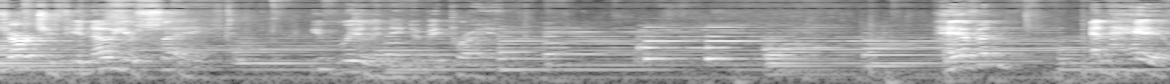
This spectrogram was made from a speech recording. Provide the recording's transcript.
Church, if you know you're saved, you really need to be praying. Heaven and hell,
